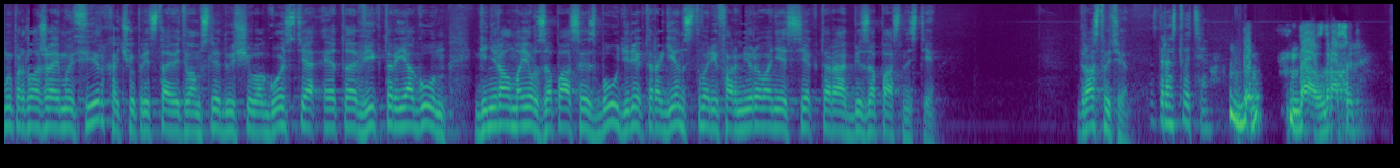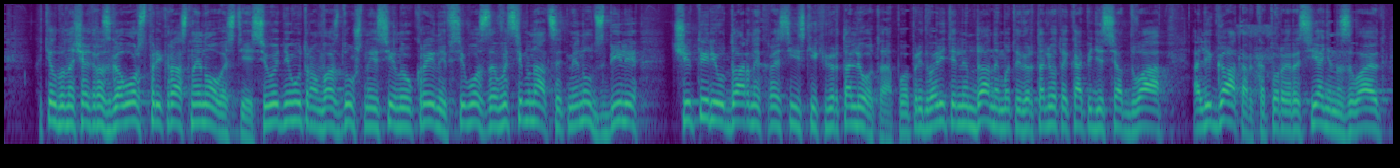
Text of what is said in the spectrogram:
Мы продолжаем эфир. Хочу представить вам следующего гостя. Это Виктор Ягун, генерал-майор запаса СБУ, директор агентства реформирования сектора безопасности. Здравствуйте. Здравствуйте. Да, здравствуйте. Хотел бы начать разговор с прекрасной новости. Сегодня утром воздушные силы Украины всего за 18 минут сбили 4 ударных российских вертолета. По предварительным данным, это вертолеты К-52 «Аллигатор», которые россияне называют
